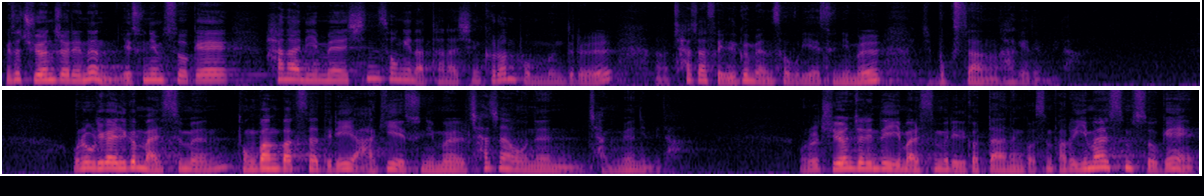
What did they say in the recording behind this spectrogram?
그래서 주연절에는 예수님 속에 하나님의 신성이 나타나신 그런 본문들을 어, 찾아서 읽으면서 우리 예수님을 묵상하게 됩니다. 오늘 우리가 읽은 말씀은 동방 박사들이 아기 예수님을 찾아오는 장면입니다. 오늘 주연절인데 이 말씀을 읽었다는 것은 바로 이 말씀 속에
